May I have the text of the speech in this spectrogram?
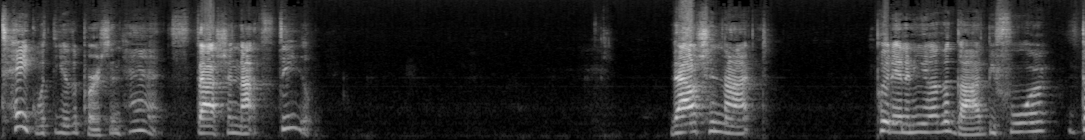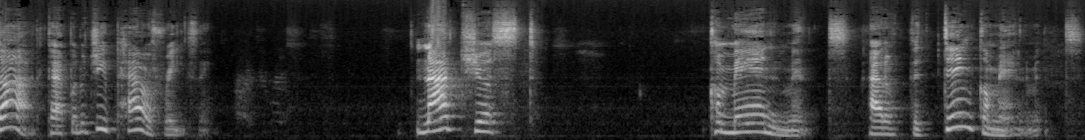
take what the other person has. Thou shalt not steal. Thou shalt not put in any other God before God, capital G, paraphrasing. Not just commandments out of the Ten Commandments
